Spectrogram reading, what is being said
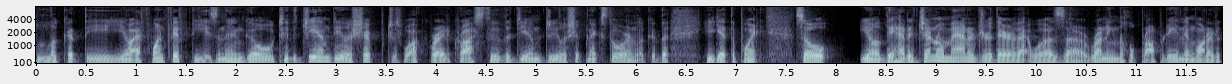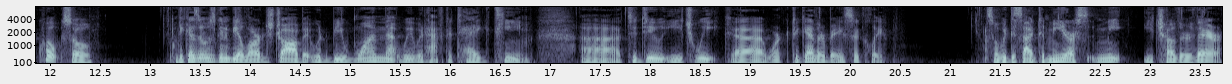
look at the, you know, F-150s and then go to the GM dealership, just walk right across to the GM dealership next door and look at the, you get the point. So, you know, they had a general manager there that was uh, running the whole property and they wanted a quote. So, because it was going to be a large job, it would be one that we would have to tag team uh, to do each week, uh, work together basically. So we decided to meet our meet each other there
